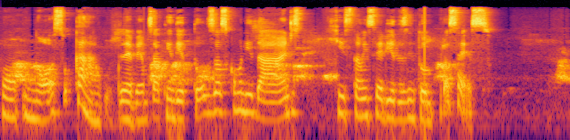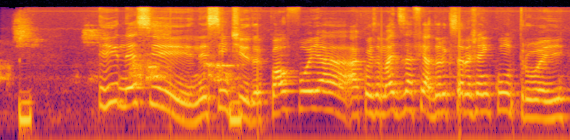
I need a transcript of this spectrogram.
com o nosso cargo, devemos atender todas as comunidades que estão inseridas em todo o processo. E nesse, nesse sentido, qual foi a, a coisa mais desafiadora que a senhora já encontrou aí?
